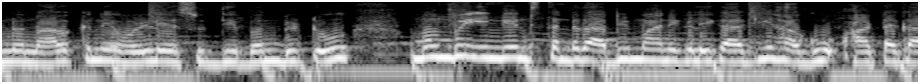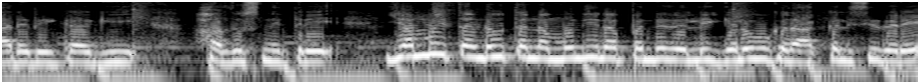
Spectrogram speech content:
ಇನ್ನು ನಾಲ್ಕನೇ ಒಳ್ಳೆಯ ಸುದ್ದಿ ಬಂದ್ಬಿಟ್ಟು ಮುಂಬೈ ಇಂಡಿಯನ್ಸ್ ತಂಡದ ಅಭಿಮಾನಿಗಳಿಗಾಗಿ ಹಾಗೂ ಆಟಗಾರರಿಗಾಗಿ. ಹೌದು ಸ್ನೇಹಿತರೆ ಎಂಐ ತಂಡವು ತನ್ನ ಮುಂದಿನ ಪಂದ್ಯದಲ್ಲಿ ಗೆಲುವು ದಾಖಲಿಸಿದರೆ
